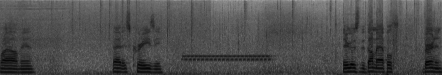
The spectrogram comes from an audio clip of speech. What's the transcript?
Wow, man. That is crazy. There goes the dumb apples burning.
